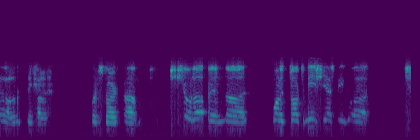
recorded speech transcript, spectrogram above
oh, let me think how to to start. Um, she showed up and uh, wanted to talk to me. She asked me. Uh, she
